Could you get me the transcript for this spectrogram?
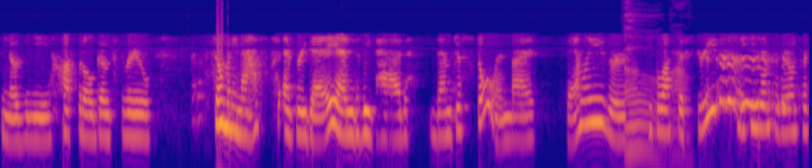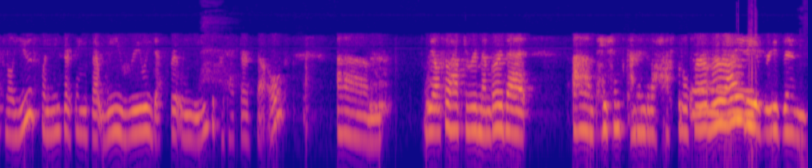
you know, the hospital goes through so many masks every day, and we've had them just stolen by families or Oh, people off the street taking them for their own personal use when these are things that we really desperately need to protect ourselves. Um, we also have to remember that um, patients come into the hospital for a variety of reasons,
